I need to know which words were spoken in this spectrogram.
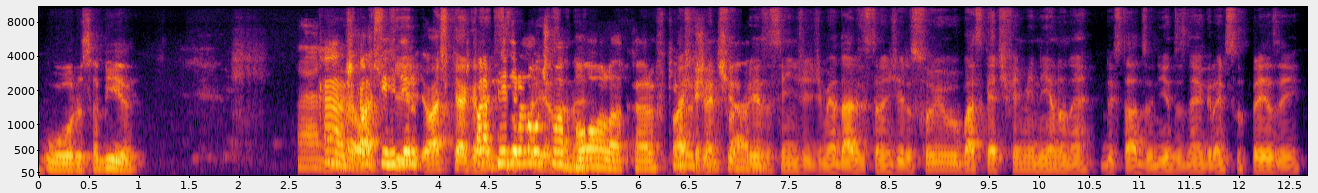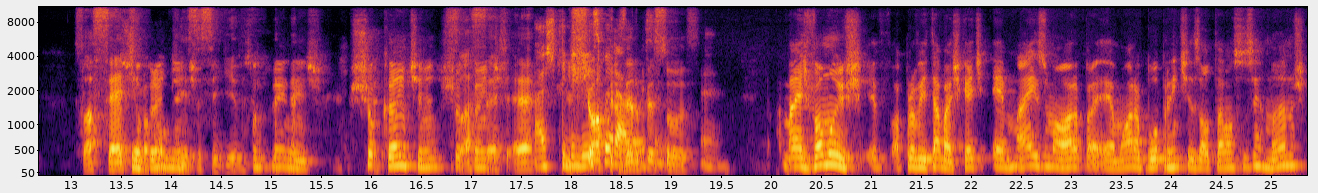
o ouro, sabia? Ah. Cara, os eu, caras acho que, perderam- eu acho que a Os caras grande perderam na surpresa, última né? bola, cara. Eu fiquei Eu acho que a grande surpresa assim, de, de medalhas estrangeiras foi o basquete feminino, né? Dos Estados Unidos, né? Grande surpresa aí. Só a sétima conquista seguida. Surpreendente. Chocante, né? Chocante. sete- é, Acho que ninguém choca esperava zero pessoas. É. Mas vamos aproveitar basquete. É mais uma hora, pra, é uma hora boa para a gente exaltar nossos irmãos.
